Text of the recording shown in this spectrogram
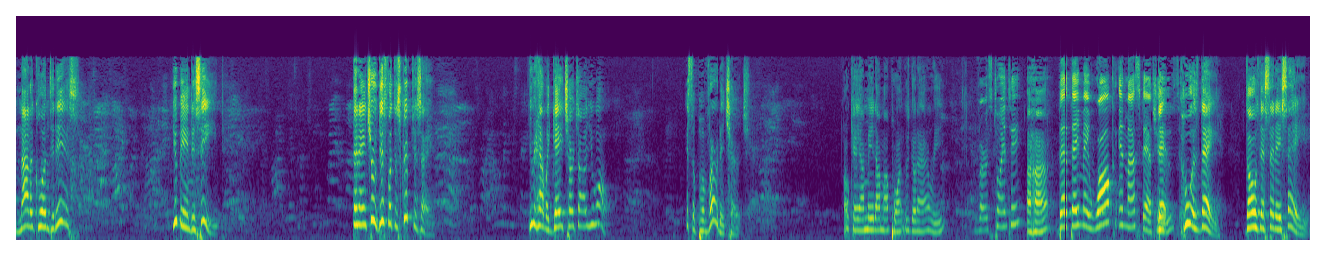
Not according to this. You're being deceived. That ain't true. This is what the scriptures say. You can have a gay church all you want. It's a perverted church. Okay, I made out my point. Let's go down and read. Verse 20 Uh huh. that they may walk in my That statutes, who is they? Those that say they saved.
